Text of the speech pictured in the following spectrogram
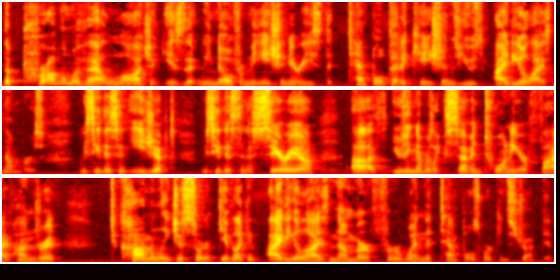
The problem with that logic is that we know from the ancient Near East that temple dedications used idealized numbers. We see this in Egypt, we see this in Assyria, uh, using numbers like 720 or 500 to commonly just sort of give like an idealized number for when the temples were constructed.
